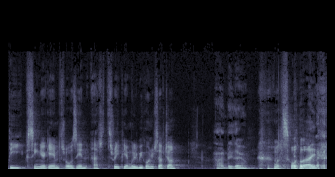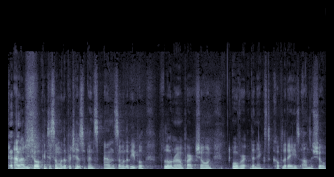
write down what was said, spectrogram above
the senior game throws in at 3 pm. Will you be going yourself, John? I'll be there. well, so will I. and I'll be talking to some of the participants and some of the people floating around Park Sean over the next couple of days on the show.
